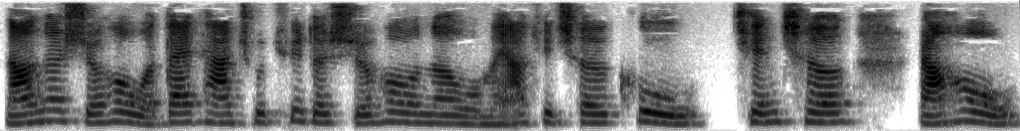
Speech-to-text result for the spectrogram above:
然后那时候我带他出去的时候呢，我们要去车库牵车，然后。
